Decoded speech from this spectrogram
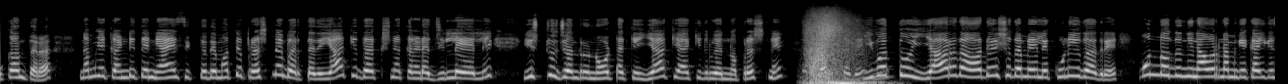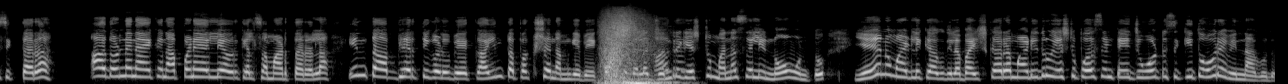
ಮುಖಾಂತರ ನಮಗೆ ಖಂಡಿತ ನ್ಯಾಯ ಸಿಗ್ತದೆ ಮತ್ತು ಪ್ರಶ್ನೆ ಬರ್ತದೆ ಯಾಕೆ ದಕ್ಷಿಣ ಕನ್ನಡ ಜಿಲ್ಲೆಯಲ್ಲಿ ಇಷ್ಟು ಜನರು ನೋಟಕ್ಕೆ ಯಾಕೆ ಹಾಕಿದ್ರು ಎನ್ನುವ ಪ್ರಶ್ನೆ ಬರ್ತದೆ. ಇವತ್ತು ಯಾರದ ಆದೇಶದ ಮೇಲೆ ಕುಣಿಯುವುದಾದ್ರೆ ಮುಂದೊಂದು ದಿನ ಅವರು ನಮಗೆ ಕೈಗೆ ಸಿಗ್ತಾರಾ? ಆ ದೊಣ್ಣೆ ನಾಯಕನ ಅಪ್ಪಣೆಯಲ್ಲಿ ಅವರು ಕೆಲಸ ಮಾಡ್ತಾರಲ್ಲ ಇಂಥ ಅಭ್ಯರ್ಥಿಗಳು ಬೇಕಾ ಇಂಥ ಪಕ್ಷ ನಮಗೆ ಬೇಕಾ ಅದೆಲ್ಲ ಜನರಿಗೆ ಎಷ್ಟು ಮನಸ್ಸಲ್ಲಿ ನೋವುಂಟು ಏನು ಮಾಡ್ಲಿಕ್ಕೆ ಆಗುದಿಲ್ಲ ಬಹಿಷ್ಕಾರ ಮಾಡಿದ್ರು ಎಷ್ಟು ಪರ್ಸೆಂಟೇಜ್ ಓಟು ಸಿಕ್ಕಿತು ಅವರೇ ವಿನ್ ಆಗುದು.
